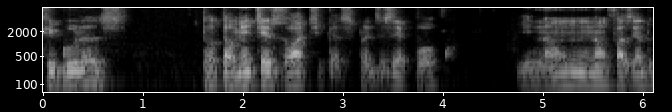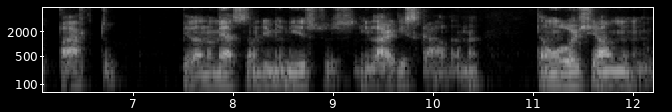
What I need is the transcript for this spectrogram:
figuras totalmente exóticas, para dizer pouco, e não, não fazendo pacto pela nomeação de ministros em larga escala. Né? Então, hoje há um.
